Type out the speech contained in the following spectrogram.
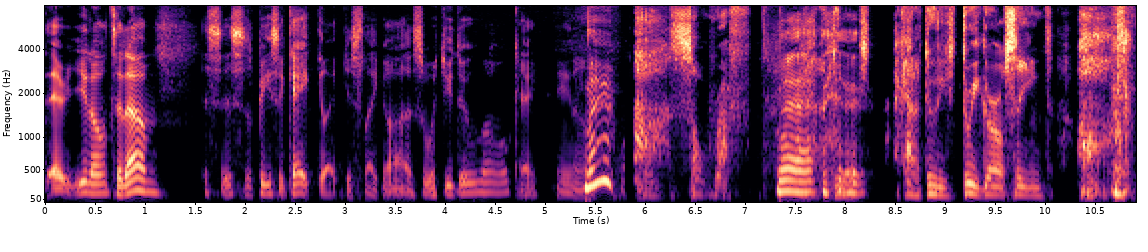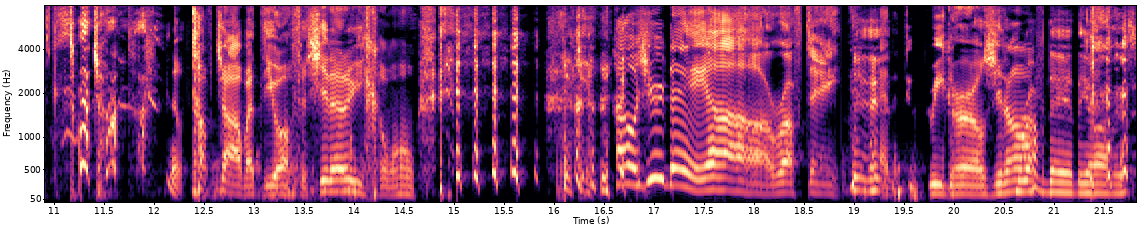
there, you know, to them, it's just a piece of cake. Like it's like, oh, so what you do? Oh, okay. You know, ah, so rough. Yeah. I gotta, do, these- I gotta do these three girl scenes. Oh, tough job. You know, tough job at the office. You know, you come home. How was your day? Ah, rough day. Had to do three girls. You know, Rough day at the office.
